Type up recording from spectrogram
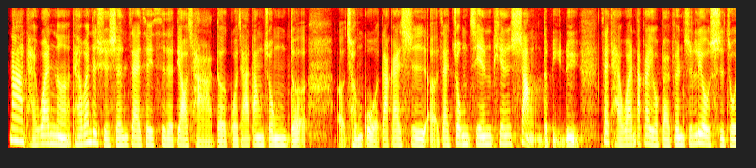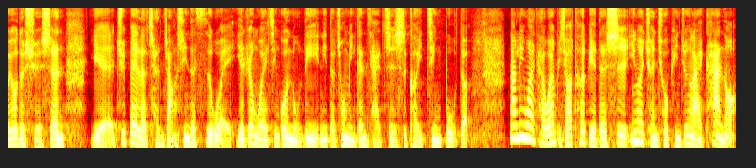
那台湾呢？台湾的学生在这一次的调查的国家当中的呃成果，大概是呃在中间偏上的比率。在台湾，大概有百分之六十左右的学生也具备了成长性的思维，也认为经过努力，你的聪明跟才智是可以进步的。那另外，台湾比较特别的是，因为全球平均来看哦，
